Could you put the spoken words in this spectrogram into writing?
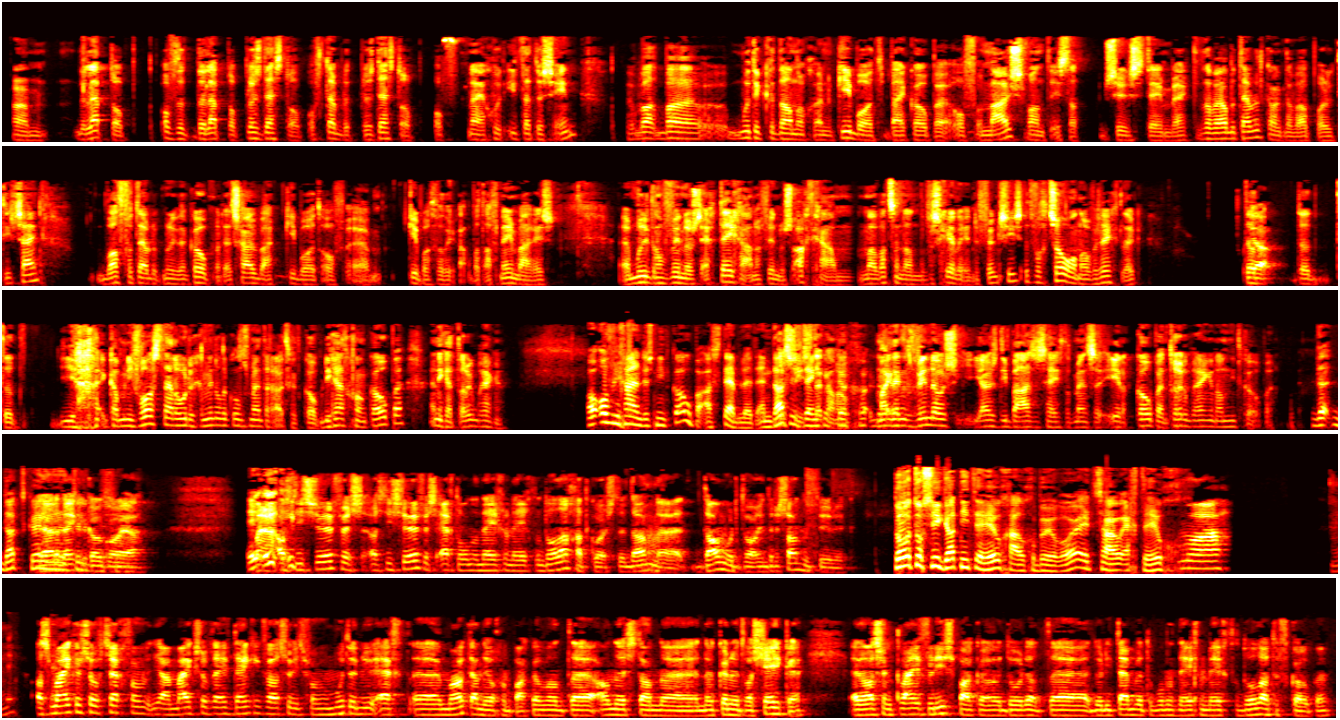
Ehm, de laptop? Of de, de laptop plus desktop? Of tablet plus desktop? Of, nou ja, goed, iets daartussenin. Wat, wa- moet ik er dan nog een keyboard bij kopen of een muis? Want is dat besturingssysteem, werkt het dan wel op de tablet? Kan ik dan wel productief zijn? Wat voor tablet moet ik dan kopen? Met een schuifbaar keyboard of ehm, keyboard wat, afneembaar is? Eh, moet ik dan voor Windows RT gaan of Windows 8 gaan? Maar wat zijn dan de verschillen in de functies? Het wordt zo onoverzichtelijk. Dat, Ja. dat, dat, ja, ik kan me niet voorstellen hoe de gemiddelde consument eruit gaat kopen. Die gaat gewoon kopen en die gaat terugbrengen. O- Of die gaan het dus niet kopen als tablet. En dat Precies, is denk dat ik kan de, Maar ik de- denk dat Windows juist die basis heeft dat mensen eerder kopen en terugbrengen dan niet kopen. d- dat kunnen Ja, dat denk ik ook wel, ja. Maar ik- als ik- die service, als die service echt 199 dollar gaat kosten, dan, eh, dan wordt het wel interessant natuurlijk. toch, toch zie ik dat niet heel gauw gebeuren hoor. Het zou echt heel... go- Maar als Microsoft zegt van, ja, Microsoft heeft denk ik wel zoiets van, we moeten nu echt eh, marktaandeel gaan pakken, want eh, anders dan, eh, dan kunnen we het wel shaken. En als ze een klein verlies pakken door, dat, eh, door die tablet op 199 dollar te verkopen,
